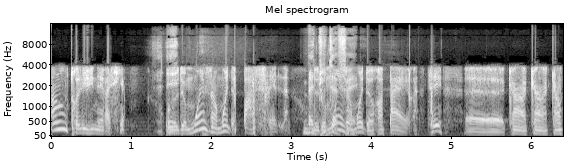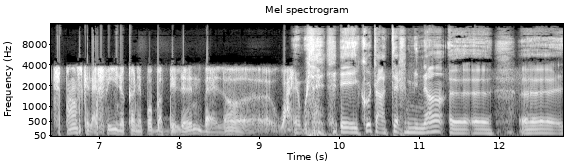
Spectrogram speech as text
entre les générations, on a de moins en moins de passerelles. Ben, on a de moins en moins de repères. Tu sais, euh, quand, quand, quand tu penses que la fille ne connaît pas Bob Dylan, ben là, euh, ouais. Ben oui. Et écoute, en terminant, euh, euh,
